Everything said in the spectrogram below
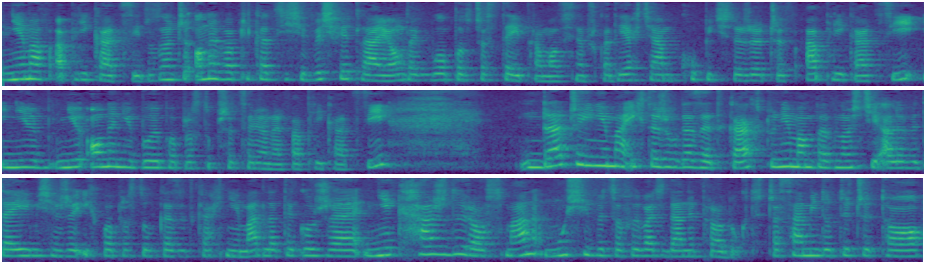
nie ma w aplikacji, to znaczy one w aplikacji się wyświetlają, tak było podczas tej promocji. Na przykład ja chciałam kupić te rzeczy w aplikacji i nie, nie, one nie były po prostu przecenione w aplikacji. Raczej nie ma ich też w gazetkach, tu nie mam pewności, ale wydaje mi się, że ich po prostu w gazetkach nie ma, dlatego że nie każdy Rossmann musi wycofywać dany produkt. Czasami dotyczy to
